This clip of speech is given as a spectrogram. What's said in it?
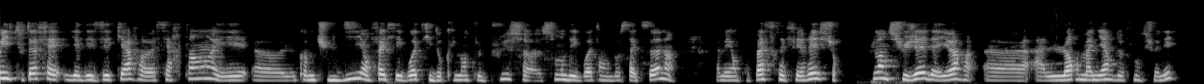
Oui, tout à fait. Il y a des écarts certains et comme tu le dis, en fait, les boîtes qui documentent le plus sont des boîtes anglo-saxonnes mais on peut pas se référer sur plein de sujets d'ailleurs euh, à leur manière de fonctionner.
